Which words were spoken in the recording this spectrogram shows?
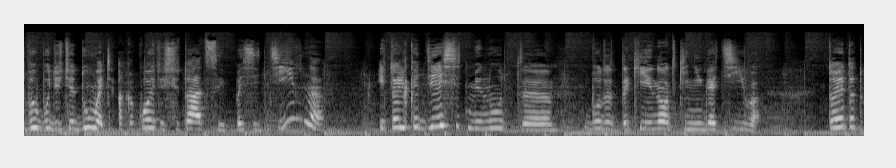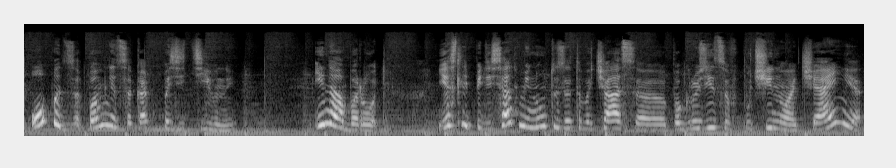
вы будете думать о какой-то ситуации позитивно, и только 10 минут э, будут такие нотки негатива, то этот опыт запомнится как позитивный. И наоборот, если 50 минут из этого часа погрузиться в пучину отчаяния,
